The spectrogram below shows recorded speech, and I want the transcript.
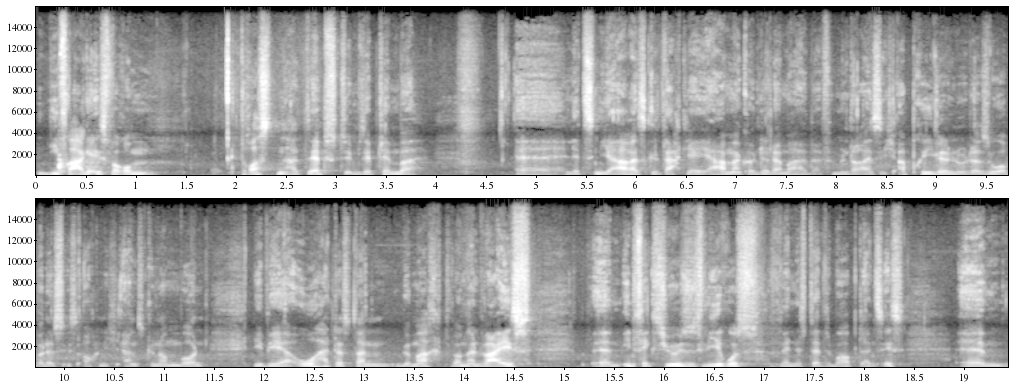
Die Frage ist, warum Drosten hat selbst im September äh, letzten Jahres gesagt, ja, ja, man könnte da mal bei 35 abriegeln oder so, aber das ist auch nicht ernst genommen worden. Die WHO hat das dann gemacht, weil man weiß, ähm, infektiöses Virus, wenn es das überhaupt eins ist, ähm,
